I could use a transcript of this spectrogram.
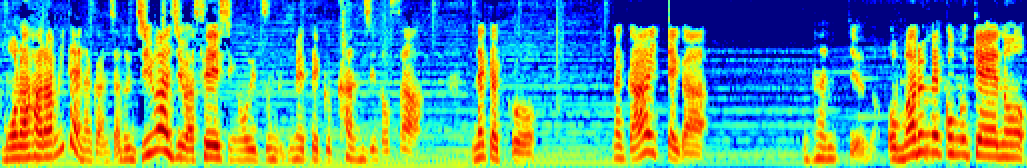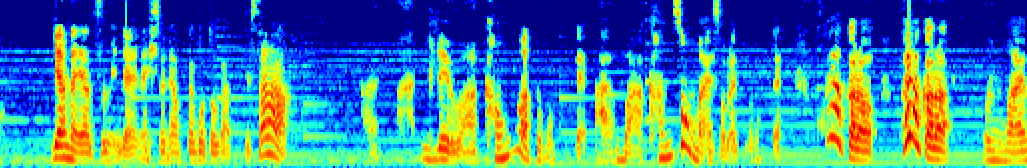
モラハラみたいな感じ。あの、じわじわ精神を追い詰めてく感じのさ、なんかこう、なんか相手が、なんていうの、お丸め込む系の嫌なやつみたいな人に会ったことがあってさ、あれはあかんわと思って、あ、まああかんぞお前それと思って。ほやから、ほやから、お前、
